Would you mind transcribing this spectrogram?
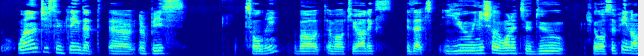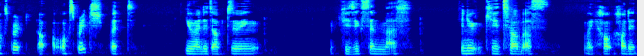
One interesting thing that uh, Nurpeece told me about about you, Alex, is that you initially wanted to do philosophy in Oxford, Oxbridge, but you ended up doing physics and math. Can you can you tell us like how how did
